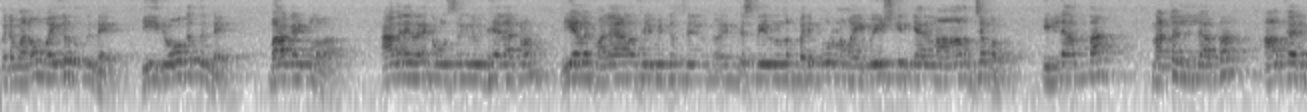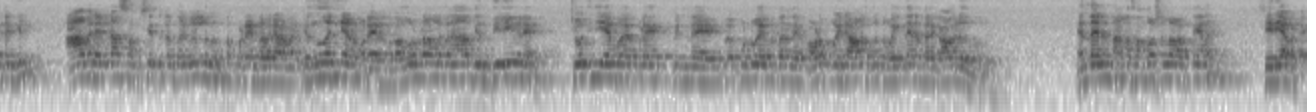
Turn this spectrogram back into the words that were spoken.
പിന്നെ മനോവൈകൃതത്തിന്റെ ഈ രോഗത്തിന്റെ ഭാഗമായിട്ടുള്ളതാണ് അവരെ വരെ കൗൺസിലിംഗിന് വിധേയരാക്കണം. ഇയാളെ മലയാളം ഫിലിം ഇൻഡസ്ട്രി ഇൻഡസ്ട്രിയിൽ നിന്ന് പരിപൂർണമായി ബഹിഷ്കരിക്കാനുള്ള ആർജവം ഇല്ലാത്ത നട്ടലില്ലാത്ത ആൾക്കാരുണ്ടെങ്കിൽ അവരെല്ലാം സംശയത്തിന്റെ നിഴലിൽ നിർത്തപ്പെടേണ്ടവരാണ് എന്ന് തന്നെയാണ് പറയാനുള്ളത്. അതുകൊണ്ടാണ് ഇവൻ ആദ്യം ദിലീപിനെ ചോദ്യം ചെയ്യാൻ പോയപ്പോഴേ പിന്നെ കൊണ്ടുപോയപ്പോൾ തന്നെ അവിടെ പോയി രാവിലെ തൊട്ട് വൈകുന്നേരം വരെ കാവൽ നിന്നത് എന്തായാലും നല്ല സന്തോഷമുള്ള വാർത്തയാണ്. ശരിയാവട്ടെ.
